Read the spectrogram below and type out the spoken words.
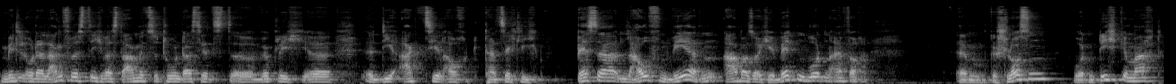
mittel- oder langfristig was damit zu tun, dass jetzt äh, wirklich äh, die Aktien auch tatsächlich besser laufen werden. Aber solche Wetten wurden einfach ähm, geschlossen, wurden dicht gemacht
